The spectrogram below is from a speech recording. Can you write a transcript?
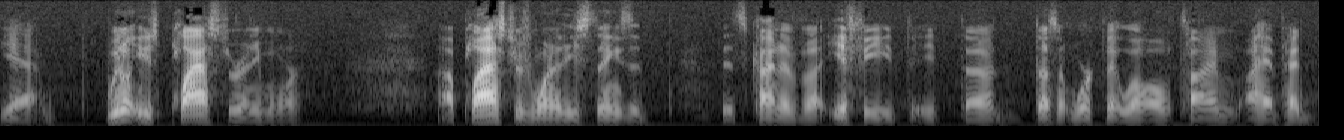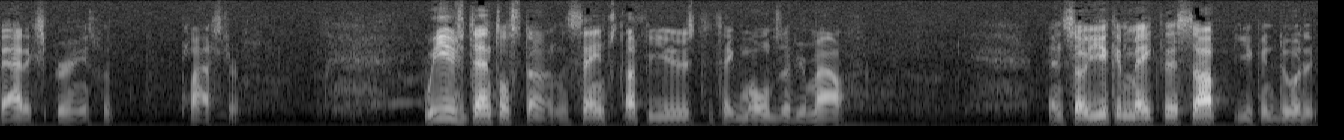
Yeah, we don't use plaster anymore. Uh, plaster is one of these things that it's kind of uh, iffy. It uh, doesn't work that well all the time. I have had bad experience with plaster. We use dental stone, the same stuff you use to take molds of your mouth. And so you can make this up. You can do it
